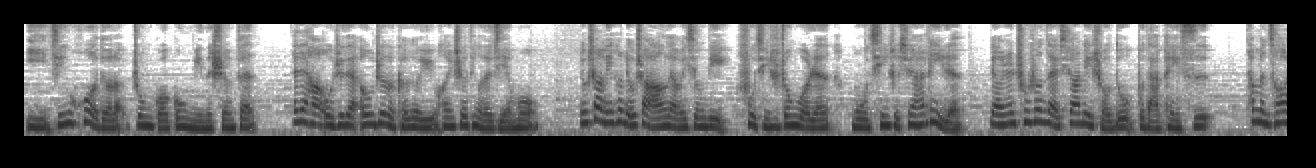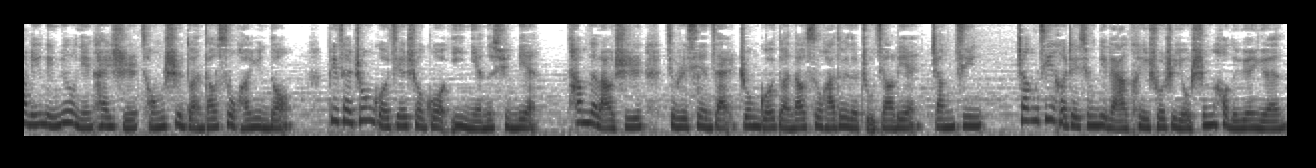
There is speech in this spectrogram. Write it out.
已经获得了中国公民的身份。大家好，我是在欧洲的可可鱼，欢迎收听我的节目。刘少林和刘少昂两位兄弟，父亲是中国人，母亲是匈牙利人，两人出生在匈牙利首都布达佩斯。他们从2006年开始从事短道速滑运动，并在中国接受过一年的训练。他们的老师就是现在中国短道速滑队的主教练张晶。张晶和这兄弟俩可以说是有深厚的渊源。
